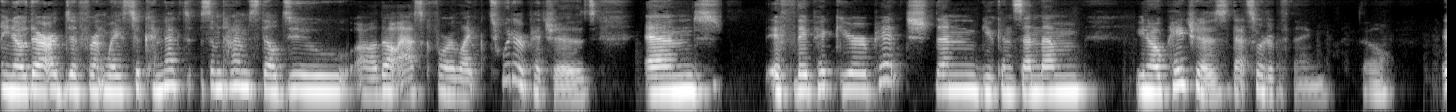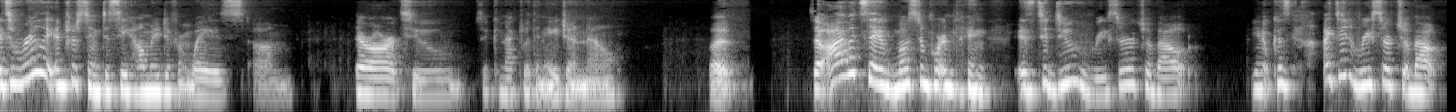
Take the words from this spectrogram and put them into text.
you know there are different ways to connect. Sometimes they'll do uh, they'll ask for like twitter pitches and if they pick your pitch then you can send them you know pages that sort of thing. So it's really interesting to see how many different ways um, there are to to connect with an agent now but so i would say most important thing is to do research about you know because i did research about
